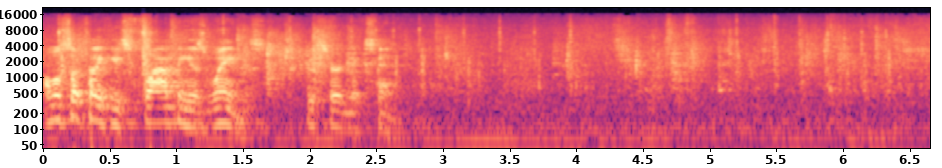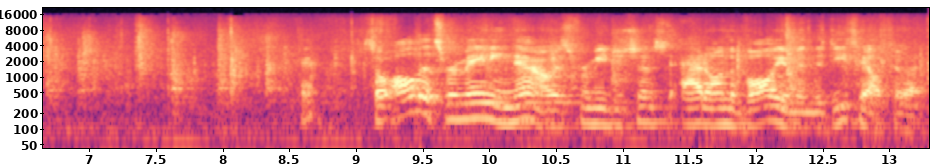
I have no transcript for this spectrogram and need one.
Almost looks like he's flapping his wings to a certain extent. Okay, so all that's remaining now is for me to just add on the volume and the detail to it.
